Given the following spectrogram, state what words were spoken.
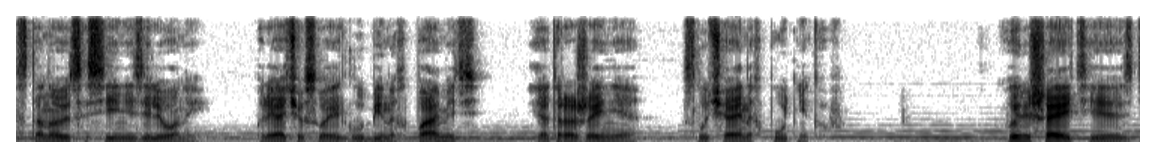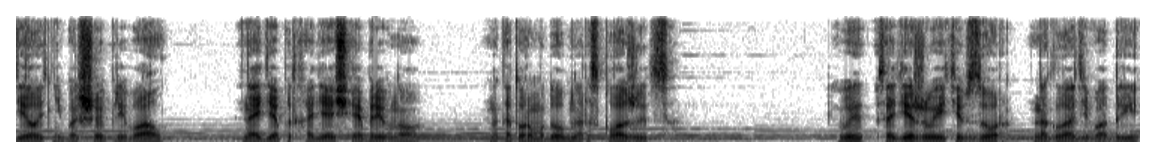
становится сине-зеленой, пряча в своих глубинах память и отражение случайных путников. Вы решаете сделать небольшой привал, найдя подходящее бревно, на котором удобно расположиться. Вы задерживаете взор на глади воды,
